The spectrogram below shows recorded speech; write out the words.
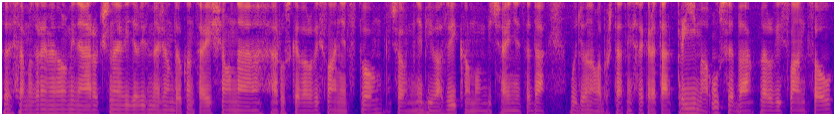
To je samozrejme veľmi náročné. Videli sme, že on dokonca išiel na ruské veľvyslanectvo, čo nebýva zvykom. Obyčajne teda buď on alebo štátny sekretár príjima u seba veľvyslancov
